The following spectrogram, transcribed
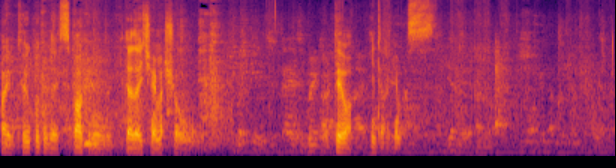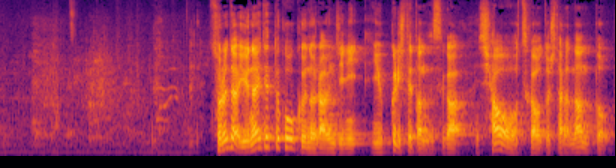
はいということでスパークリングいただいちゃいましょう。ではいただきます。それではユナイテッド航空のラウンジにゆっくりしてたんですがシャワーを使おうとしたらなんと、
